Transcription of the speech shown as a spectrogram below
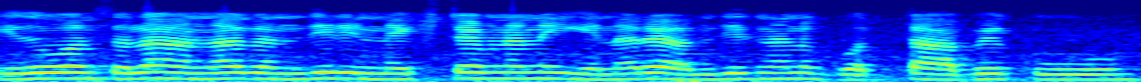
ಇದು ಒಂದ್ಸಲ ಅನ್ನೋದು ಅಂದಿರಿ ನೆಕ್ಸ್ಟ್ ಟೈಮ್ ನನಗೆ ಏನಾರೇ ಅಂದಿದ್ದು ನನಗೆ ಗೊತ್ತಾಗಬೇಕು.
